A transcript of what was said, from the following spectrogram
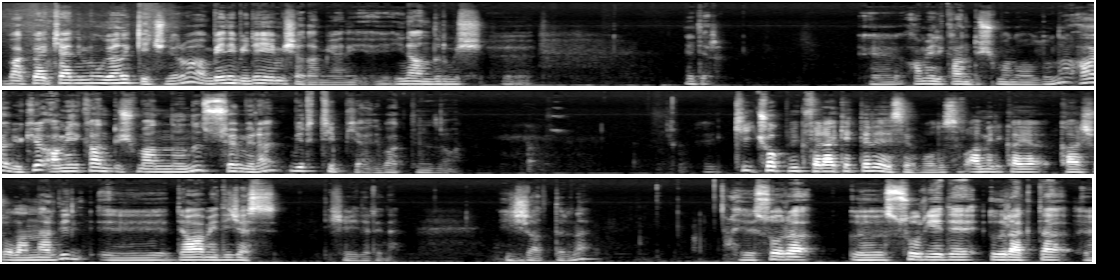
bak ben kendimi uyanık geçiniyorum ama beni bile yemiş adam yani inandırmış e, nedir? E, Amerikan düşmanı olduğuna. Halbuki Amerikan düşmanlığını sömüren bir tip yani baktığınız zaman. Ki çok büyük felaketlere de sebep oldu. Sırf Amerika'ya karşı olanlar değil, e, devam edeceğiz şeylerine, icraatlarına. Ee, sonra e, Suriye'de, Irak'ta e,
